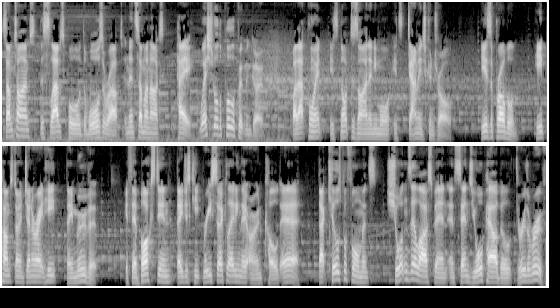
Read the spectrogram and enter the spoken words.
Sometimes the slab's poured, the walls are erupt, and then someone asks, hey, where should all the pool equipment go? By that point, it's not design anymore, it's damage control. Here's the problem. Heat pumps don't generate heat, they move it. If they're boxed in, they just keep recirculating their own cold air. That kills performance, shortens their lifespan, and sends your power bill through the roof.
